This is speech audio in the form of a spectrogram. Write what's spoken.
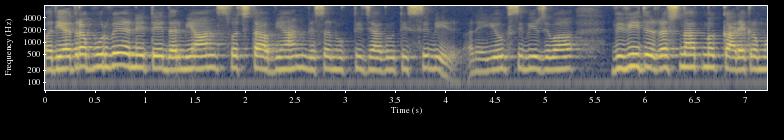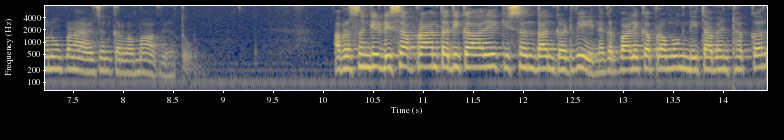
પદયાત્રા પૂર્વે અને તે દરમિયાન સ્વચ્છતા અભિયાન વ્યસન મુક્તિ જાગૃતિ શિબિર અને યોગ શિબિર જેવા વિવિધ રચનાત્મક કાર્યક્રમોનું પણ આયોજન કરવામાં આવ્યું હતું. આ પ્રસંગે ડીસા પ્રાંત અધિકારી કિશનદાન ગઢવી, નગરપાલિકા પ્રમુખ નીતાબેન ઠક્કર,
